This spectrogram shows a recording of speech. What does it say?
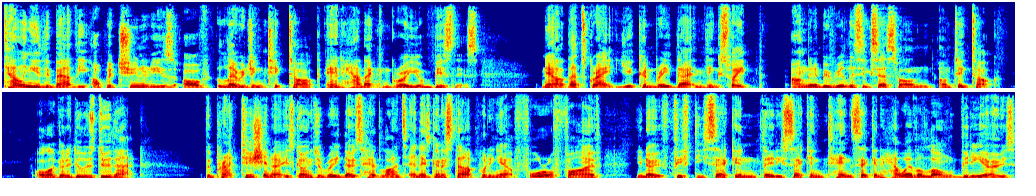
telling you about the opportunities of leveraging TikTok and how that can grow your business. Now, that's great. You can read that and think, sweet, I'm going to be really successful on, on TikTok. All I've got to do is do that. The practitioner is going to read those headlines and is going to start putting out four or five you know, 50 second, 30 second, 10 second, however long videos,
